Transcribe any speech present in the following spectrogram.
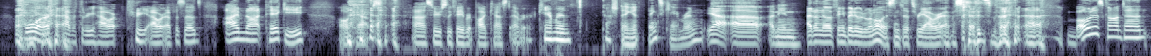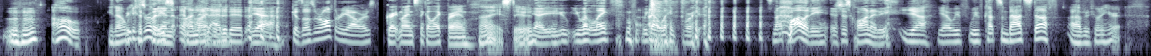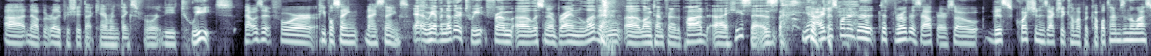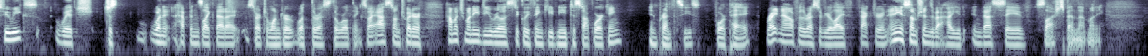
Or have a three hour three hour episodes? I'm not picky. All caps. uh, seriously favorite podcast ever. Cameron, gosh dang it. Thanks, Cameron. Yeah, uh, I mean, I don't know if anybody would want to listen to three hour episodes, but uh, Bonus content. Mm-hmm. Oh, you know, we, could could just put release in an unedited- unedited. Yeah. Because those are all three hours. great minds think alike, Brian. Nice, dude. Yeah, you, you want length? we got length for you. It's not quality, it's just quantity. Yeah, yeah, we've we've cut some bad stuff, uh, but if you want to hear it, uh, no, but really appreciate that, Cameron. Thanks for the tweet. That was it for people saying nice things. Yeah, and we have another tweet from uh, listener Brian Levin, uh, longtime friend of the pod. Uh, he says, yeah, I just wanted to to throw this out there. So this question has actually come up a couple times in the last few weeks, which just when it happens like that, I start to wonder what the rest of the world thinks. So I asked on Twitter, how much money do you realistically think you'd need to stop working? In parentheses for pay right now for the rest of your life. Factor in any assumptions about how you'd invest, save slash spend that money.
